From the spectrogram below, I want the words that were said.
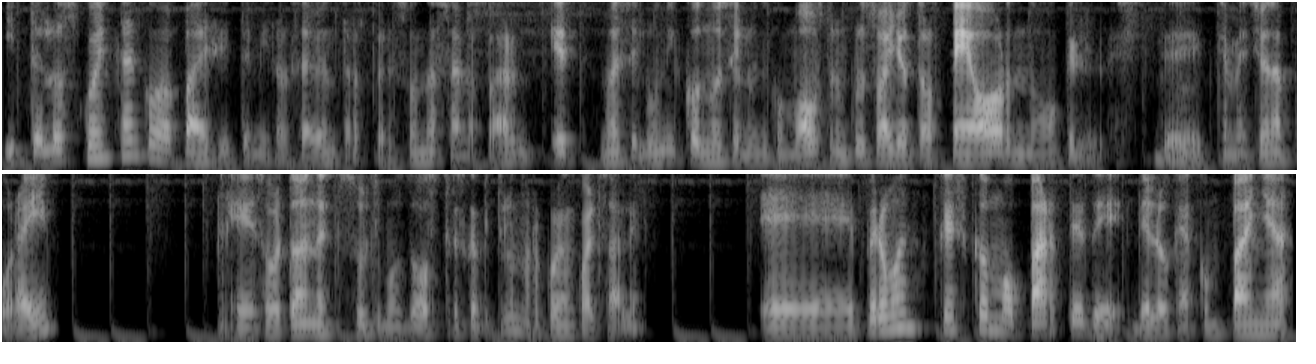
y te los cuentan como para decirte, mira, o sea, hay otras personas a la par, este no es el único, no es el único monstruo, incluso hay otro peor, ¿no? Que este, se menciona por ahí. Eh, sobre todo en estos últimos dos, tres capítulos, no recuerdo en cuál sale. Eh, pero bueno, que es como parte de, lo que acompaña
